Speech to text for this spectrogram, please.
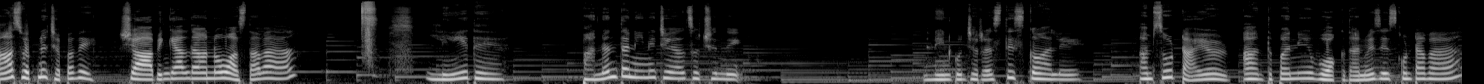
ఆ స్వప్న చెప్పవే షాపింగ్కి వెళ్దామన్నావు వస్తావా? లేదే. పనంతా నేనే చేయాల్సి వచ్చింది నేను కొంచెం రెస్ట్ తీసుకోవాలి. ఐఎమ్ సో టైర్డ్ అంత పని ఒక్కదానివే చేసుకుంటావా?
